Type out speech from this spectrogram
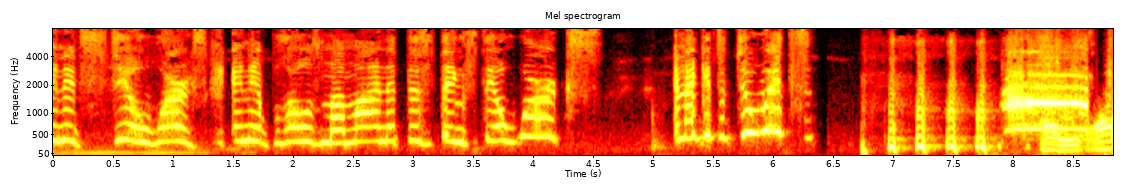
and it still works. And it blows my mind that this thing still works and i get to do it ah! I,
